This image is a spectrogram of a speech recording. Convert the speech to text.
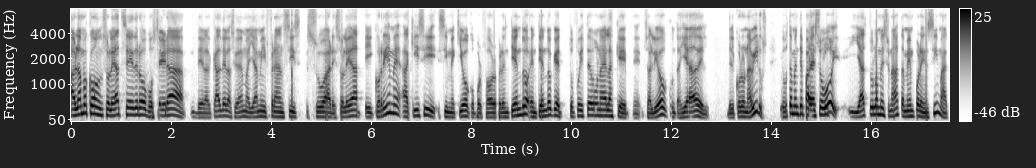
Hablamos con Soledad Cedro, vocera del alcalde de la ciudad de Miami, Francis Suárez. Soledad, y corrígeme aquí si, si me equivoco, por favor, pero entiendo, entiendo que tú fuiste una de las que eh, salió contagiada del, del coronavirus. Y justamente para eso voy. Y ya tú lo mencionabas también por encima.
